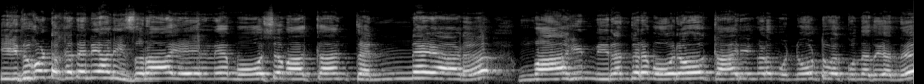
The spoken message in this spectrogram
ഇതുകൊണ്ടൊക്കെ തന്നെയാണ് ഇസ്രായേലിനെ മോശമാക്കാൻ തന്നെയാണ് മാഹിൻ നിരന്തരം ഓരോ കാര്യങ്ങളും മുന്നോട്ട് വെക്കുന്നത് എന്ന്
